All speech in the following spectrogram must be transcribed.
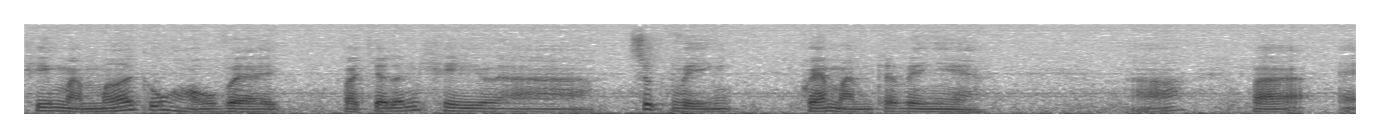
khi mà mới cứu hộ về và cho đến khi là xuất viện khỏe mạnh trở về nhà. Đó và e-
